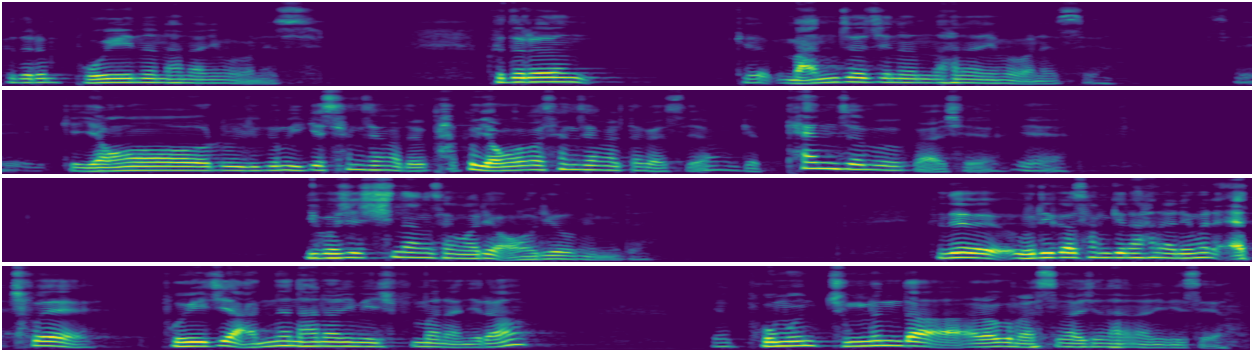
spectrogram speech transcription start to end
그들은 보이는 하나님을 원했어요. 그들은 이렇게 만져지는 하나님을 원했어요. 이렇게 영어로 읽으면 이게 생생하더라고요. 가끔 영어가 생생할 때가 있어요. 이게 tangible 것이에요. 예. 이것이 신앙생활의 어려움입니다. 근데 우리가 섬기는 하나님은 애초에 보이지 않는 하나님이실 뿐만 아니라 봄은 죽는다라고 말씀하신 하나님이세요.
